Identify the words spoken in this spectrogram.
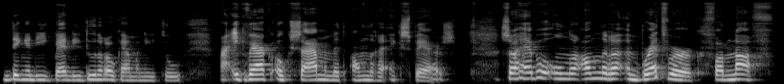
dingen die ik ben, die doen er ook helemaal niet toe. Maar ik werk ook samen met andere experts. Zo hebben we onder andere een breathwork van NAF.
